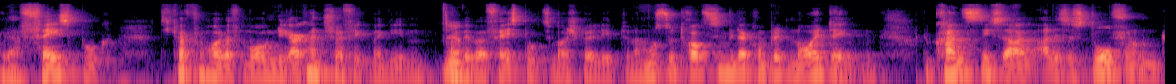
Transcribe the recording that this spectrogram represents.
oder Facebook, die kann von heute auf morgen dir gar keinen Traffic mehr geben. Ja. Haben wir bei Facebook zum Beispiel erlebt. Und dann musst du trotzdem wieder komplett neu denken. Du kannst nicht sagen, alles ist doof und, und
